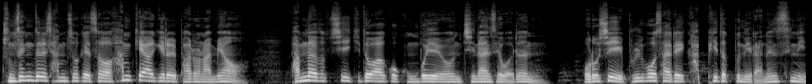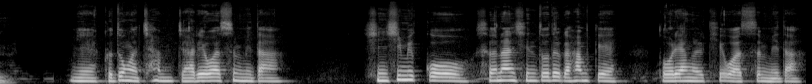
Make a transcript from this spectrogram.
중생들 삶 속에서 함께하기를 발언하며 밤낮 없이 기도하고 공부해온 지난 세월은 오롯이 불보살의 가피 덕분이라는 스님. 예, 그동안 참 잘해왔습니다. 신심 있고 선한 신도들과 함께 도량을 키워왔습니다.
